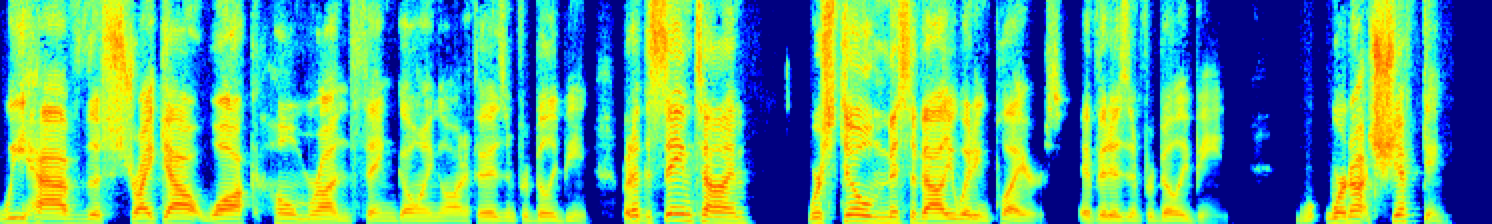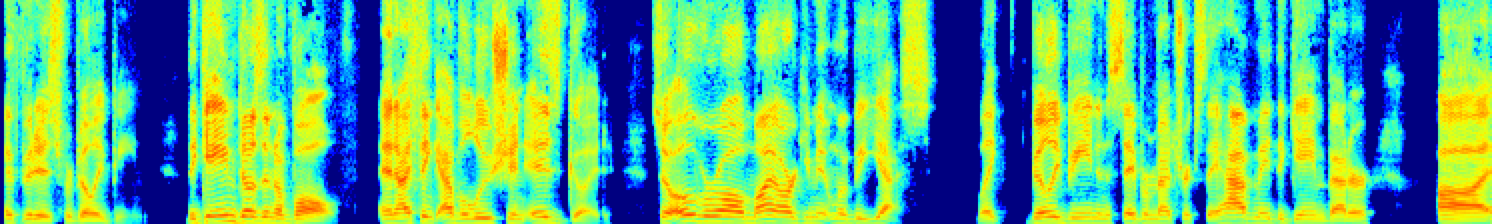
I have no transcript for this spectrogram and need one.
we have the strikeout, walk, home run thing going on if it isn't for Billy Beane. But at the same time, we're still misevaluating players if it isn't for Billy Beane. We're not shifting if it is for Billy Beane. The game doesn't evolve. And I think evolution is good. So overall, my argument would be yes. Like Billy Beane and the Sabermetrics, they have made the game better. Uh,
